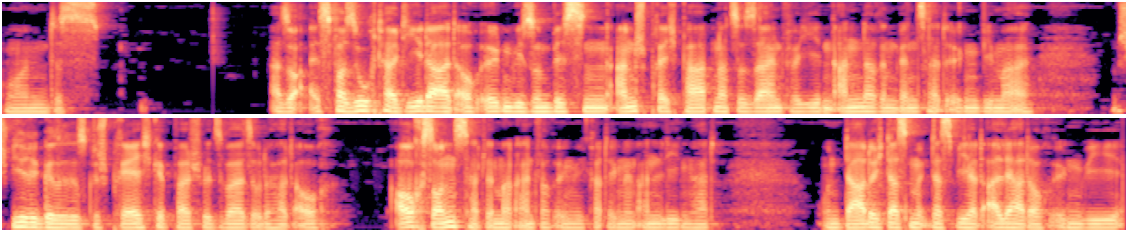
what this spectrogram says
Und es, also es versucht halt jeder halt auch irgendwie so ein bisschen Ansprechpartner zu sein für jeden anderen, wenn es halt irgendwie mal ein schwierigeres Gespräch gibt beispielsweise oder halt auch, auch sonst halt, wenn man einfach irgendwie gerade irgendein Anliegen hat. Und dadurch, dass, dass wir halt alle halt auch irgendwie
